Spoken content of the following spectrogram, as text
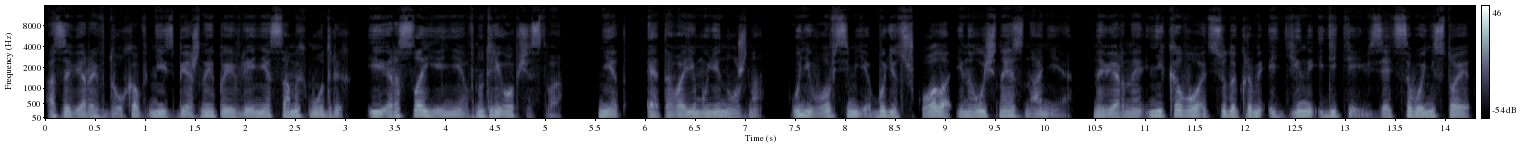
А за верой в духов неизбежное появление самых мудрых и расслоение внутри общества. Нет, этого ему не нужно. У него в семье будет школа и научное знание. Наверное, никого отсюда, кроме Эдины и детей, взять с собой не стоит.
